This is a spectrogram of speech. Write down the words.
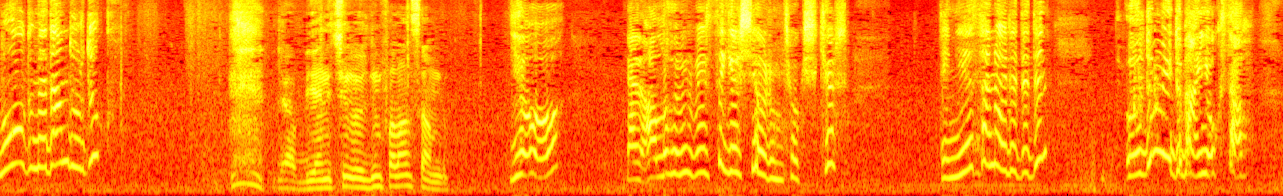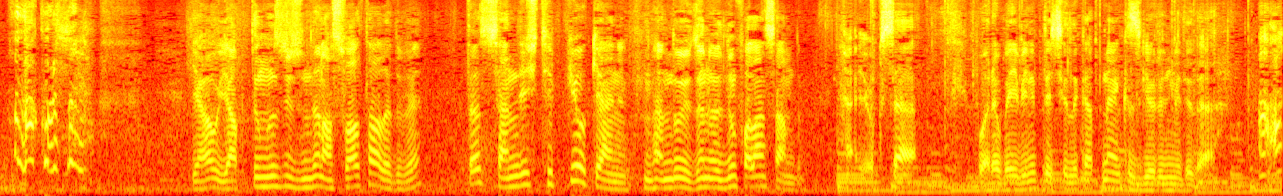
Neden durduk? Ya bir an için öldüm falan sandım. Yo. Yani Allah ömür verirse yaşıyorum çok şükür. E niye sen öyle dedin? Öldüm müydü ben yoksa? Allah korusun. Ya yaptığımız yüzünden asfalt ağladı be. Da sende hiç tepki yok yani. Ben de o yüzden öldüm falan sandım. Ha, yoksa bu arabaya binip de çığlık atmayan kız görülmedi daha. Aa,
